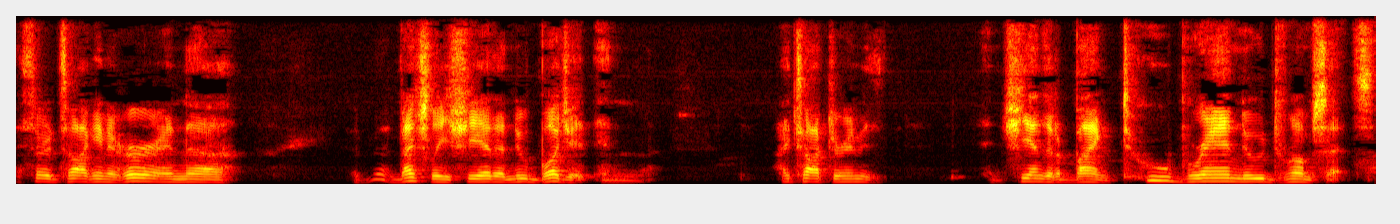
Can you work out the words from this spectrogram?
I started talking to her, and uh, eventually she had a new budget, and I talked to her in, and she ended up buying two brand new drum sets.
